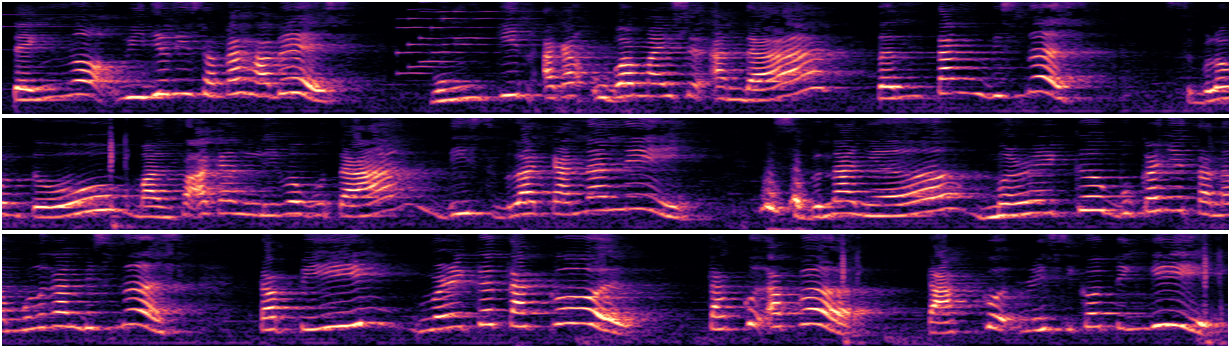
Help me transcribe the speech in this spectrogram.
Tengok video ni sampai habis. Mungkin akan ubah mindset anda tentang bisnes. Sebelum tu, manfaatkan 5 butang di sebelah kanan ni. Sebenarnya, mereka bukannya tak nak mulakan bisnes. Tapi, mereka takut. Takut apa? Takut risiko tinggi.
